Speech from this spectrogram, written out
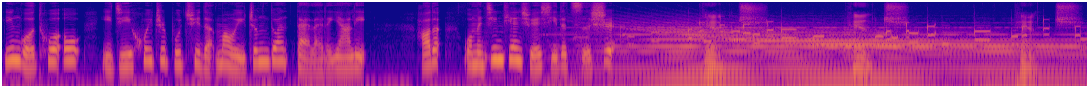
英国脱欧以及挥之不去的贸易争端带来的压力。好的，我们今天学习的词是 Pinch, pinch, pinch.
